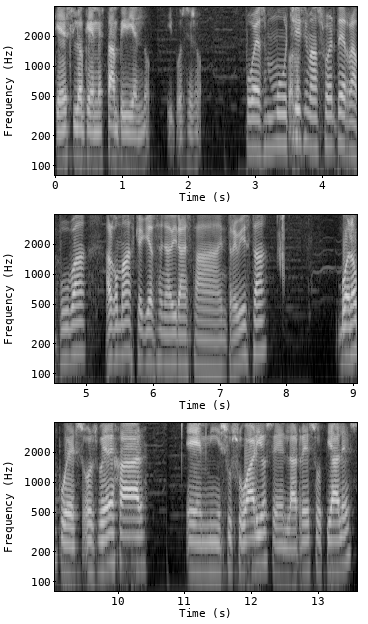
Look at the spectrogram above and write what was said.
que es lo que me están pidiendo. Y pues eso. Pues muchísima suerte, Rapuba. ¿Algo más que quieras añadir a esta entrevista? Bueno, pues os voy a dejar eh, mis usuarios en las redes sociales,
